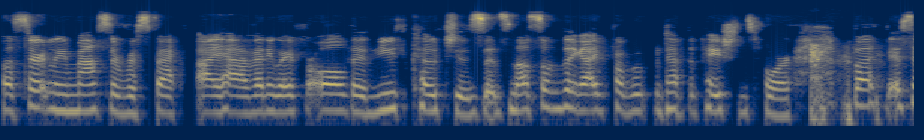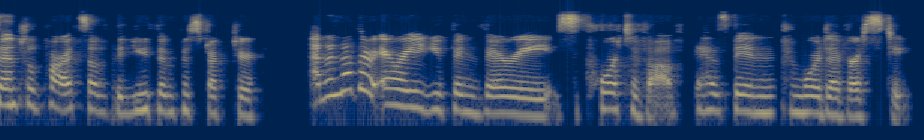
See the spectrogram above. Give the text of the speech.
Well, certainly massive respect I have anyway for all the youth coaches. It's not something I probably would have the patience for, but essential parts of the youth infrastructure. And another area you've been very supportive of has been for more diversity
